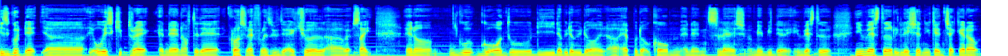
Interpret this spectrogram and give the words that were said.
It's good that uh, you always keep track and then after that cross reference with the actual uh, website you know go go on to the www.apple.com and then slash maybe the investor investor relation you can check it out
